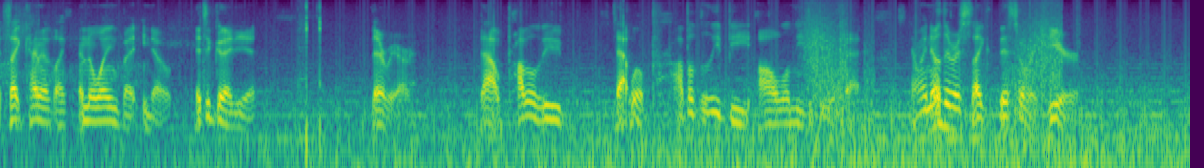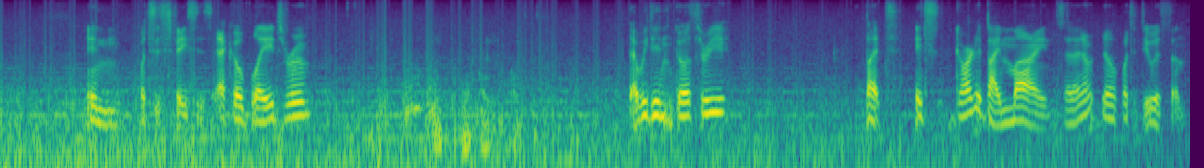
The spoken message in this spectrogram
It's like kind of like annoying, but you know, it's a good idea. There we are. That'll probably that will probably be all we'll need to do with that. Now I know there is like this over here in what's his face's Echo Blade's room that we didn't go through, but it's guarded by mines, and I don't know what to do with them.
